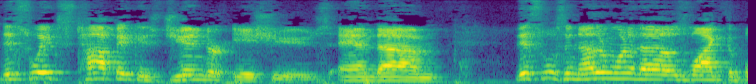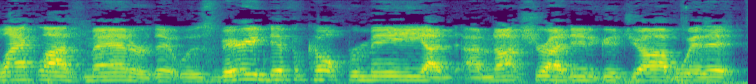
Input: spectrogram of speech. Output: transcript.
this week's topic is gender issues, and um, this was another one of those like the Black Lives Matter that was very difficult for me. I, I'm not sure I did a good job with it.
